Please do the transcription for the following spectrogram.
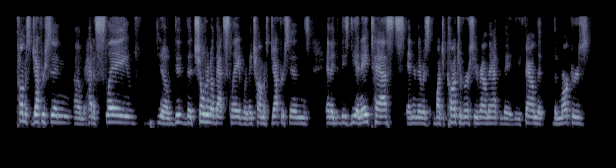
Thomas Jefferson um, had a slave you know, did the children of that slave were they Thomas Jeffersons? And they did these DNA tests, and then there was a bunch of controversy around that. They, they found that the markers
